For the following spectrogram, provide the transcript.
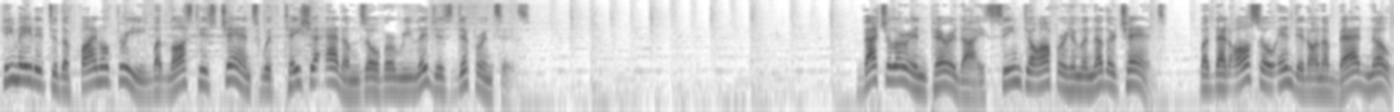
he made it to the final three but lost his chance with Tayshia Adams over religious differences. Bachelor in Paradise seemed to offer him another chance, but that also ended on a bad note.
